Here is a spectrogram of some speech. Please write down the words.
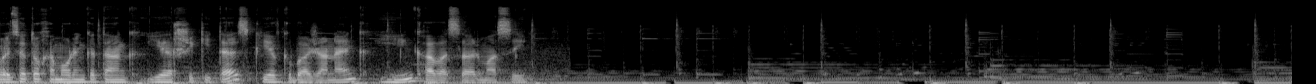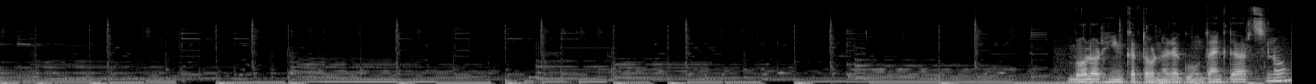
որից հետո խմորին կտանք երշիկի տեսք եւ կբաժանենք 5 հավասար մասի։ Բոլոր 5 կտորները գունդ ենք դարձնում,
